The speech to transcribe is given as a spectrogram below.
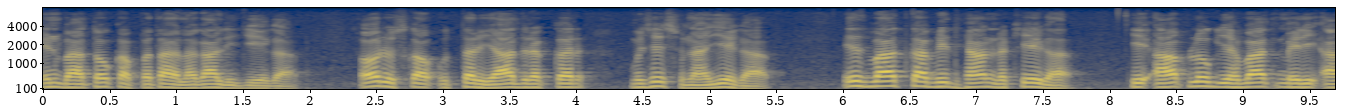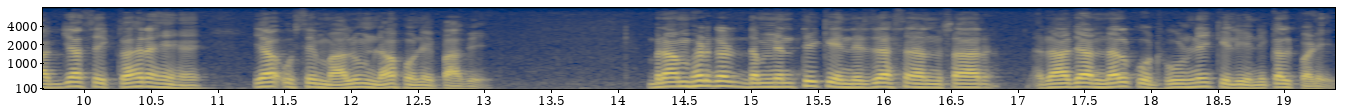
इन बातों का पता लगा लीजिएगा और उसका उत्तर याद रखकर मुझे सुनाइएगा। इस बात का भी ध्यान रखिएगा कि आप लोग यह बात मेरी आज्ञा से कह रहे हैं या उसे मालूम न होने पावे। ब्राह्मणगढ़ दमयंती के निर्देशानुसार राजा नल को ढूँढने के लिए निकल पड़े।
